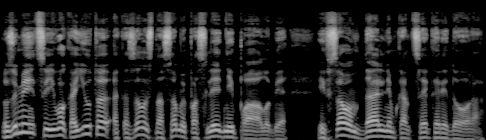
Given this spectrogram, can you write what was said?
Разумеется, его каюта оказалась на самой последней палубе — и в самом дальнем конце коридора.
